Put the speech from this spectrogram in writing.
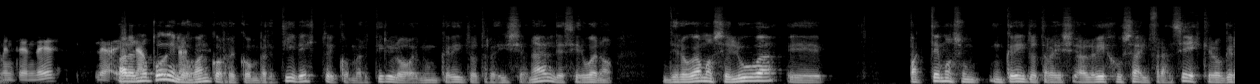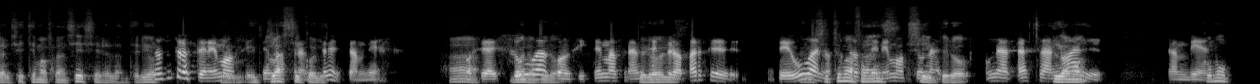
¿Me entendés? Ahora, ¿no pueden los bancos reconvertir esto y convertirlo en un crédito tradicional? Decir, bueno, derogamos el UVA, eh, pactemos un, crédito tradicional, viejo usar el francés, creo que era el sistema francés, era el anterior. Nosotros tenemos el, sistema francés también. Ah, o sea, es UVA con sistema francés, pero, aparte de UVA nosotros tenemos una, tasa anual también. ¿cómo,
